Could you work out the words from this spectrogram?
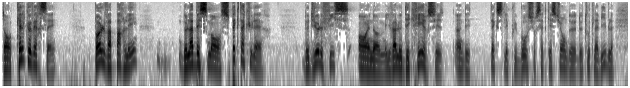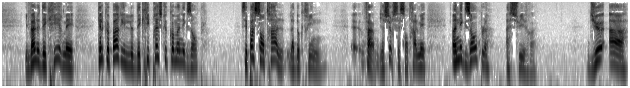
Dans quelques versets, Paul va parler de l'abaissement spectaculaire de Dieu le Fils en un homme. Il va le décrire, c'est un des textes les plus beaux sur cette question de, toute la Bible. Il va le décrire, mais quelque part, il le décrit presque comme un exemple. C'est pas central, la doctrine. Euh, enfin, bien sûr, c'est central, mais un exemple à suivre. Dieu a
